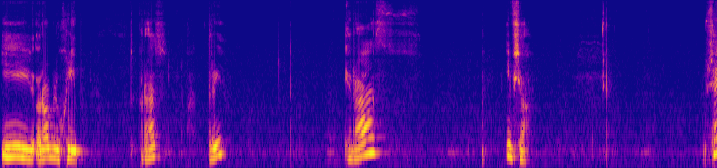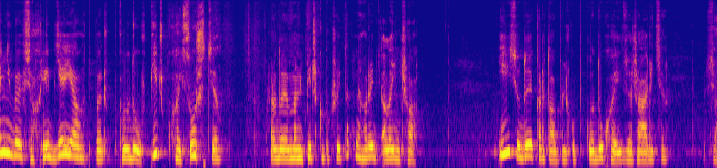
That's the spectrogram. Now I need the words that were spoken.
І роблю хліб. Так, раз, два, три. І раз. І все. Все ніби все, хліб є, я його тепер кладу в пічку, хай сушиться. Правда, в мене пічка поки що і так не горить, але нічого. І сюди картопельку покладу, хай зажариться. Все.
